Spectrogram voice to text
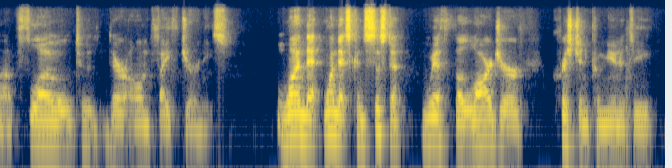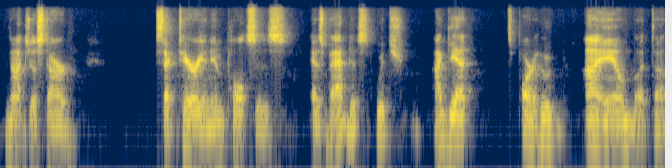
uh, flow to their own faith journeys. Hmm. One that one that's consistent with the larger Christian community, not just our sectarian impulses as Baptists, which I get. It's part of who I am, but uh,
